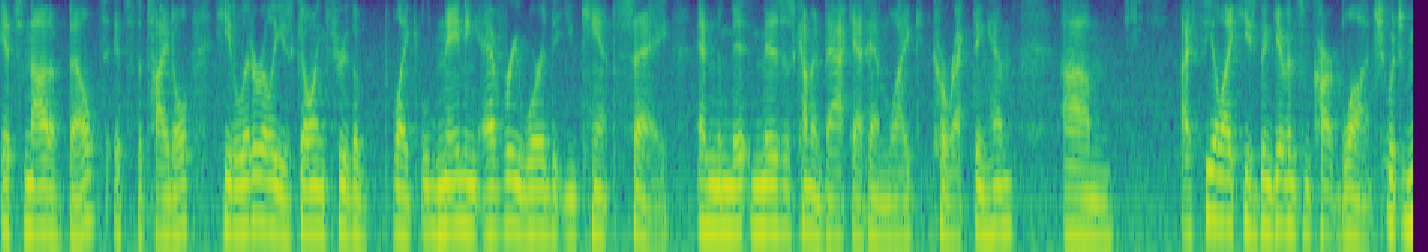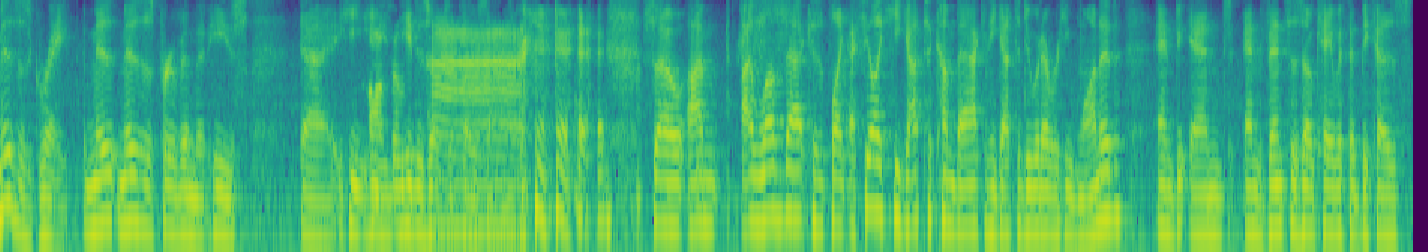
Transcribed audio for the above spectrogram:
It's not a belt. It's the title. He literally is going through the like naming every word that you can't say, and the Mi- Miz is coming back at him like correcting him. Um, I feel like he's been given some carte blanche, which Miz is great. Miz, Miz has proven that he's uh, he, Awesome. he he deserves a place on there. so I'm I love that because it's like I feel like he got to come back and he got to do whatever he wanted, and be, and and Vince is okay with it because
